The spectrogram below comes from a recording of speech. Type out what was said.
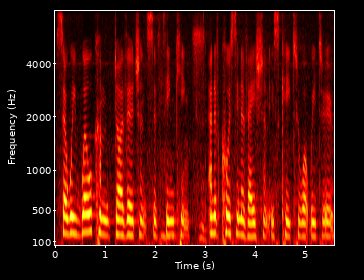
So we welcome divergence of thinking. And of course, innovation is key to what we do.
